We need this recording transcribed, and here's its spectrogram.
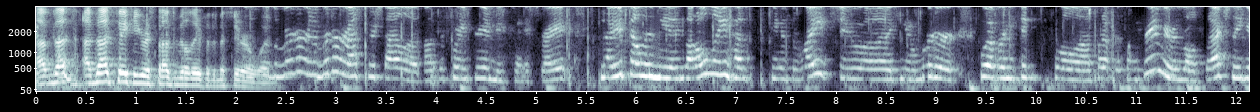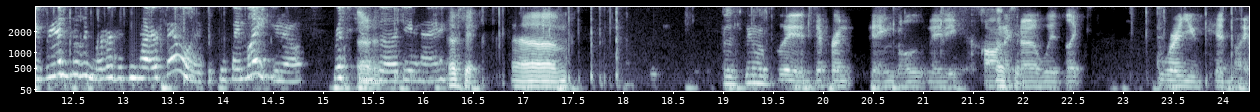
I'm not. I'm not taking responsibility for the Masira So, so the murderer, the murderer asked your she'elah about the 23andMe case, right? Now you're telling me not only has he has the right to, uh, you know, murder whoever he thinks will uh, put up the 23andMe results, but actually he can preemptively murder his entire family because they might, you know, risk his uh, DNA. Okay. Um, Presumably different angles, maybe Hanukkah with like where you could like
